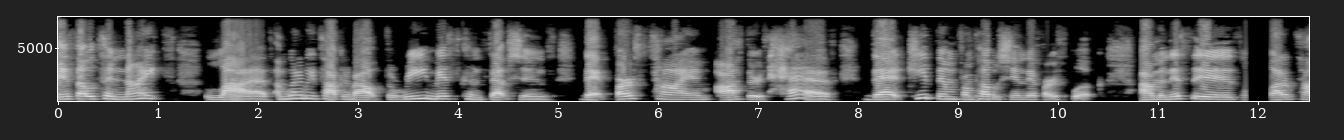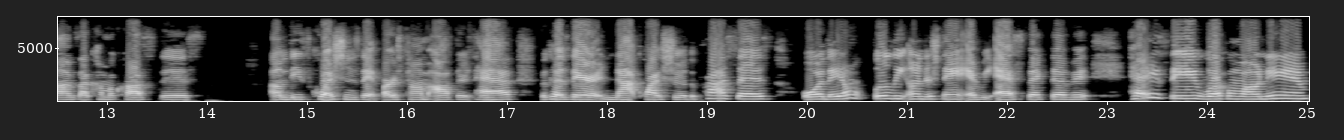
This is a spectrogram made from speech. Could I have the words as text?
And so tonight's live, I'm going to be talking about three misconceptions that first time authors have that keep them from publishing their first book. Um, and this is a lot of times I come across this um, these questions that first time authors have because they're not quite sure of the process or they don't fully understand every aspect of it. Hey Steve, welcome on in.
